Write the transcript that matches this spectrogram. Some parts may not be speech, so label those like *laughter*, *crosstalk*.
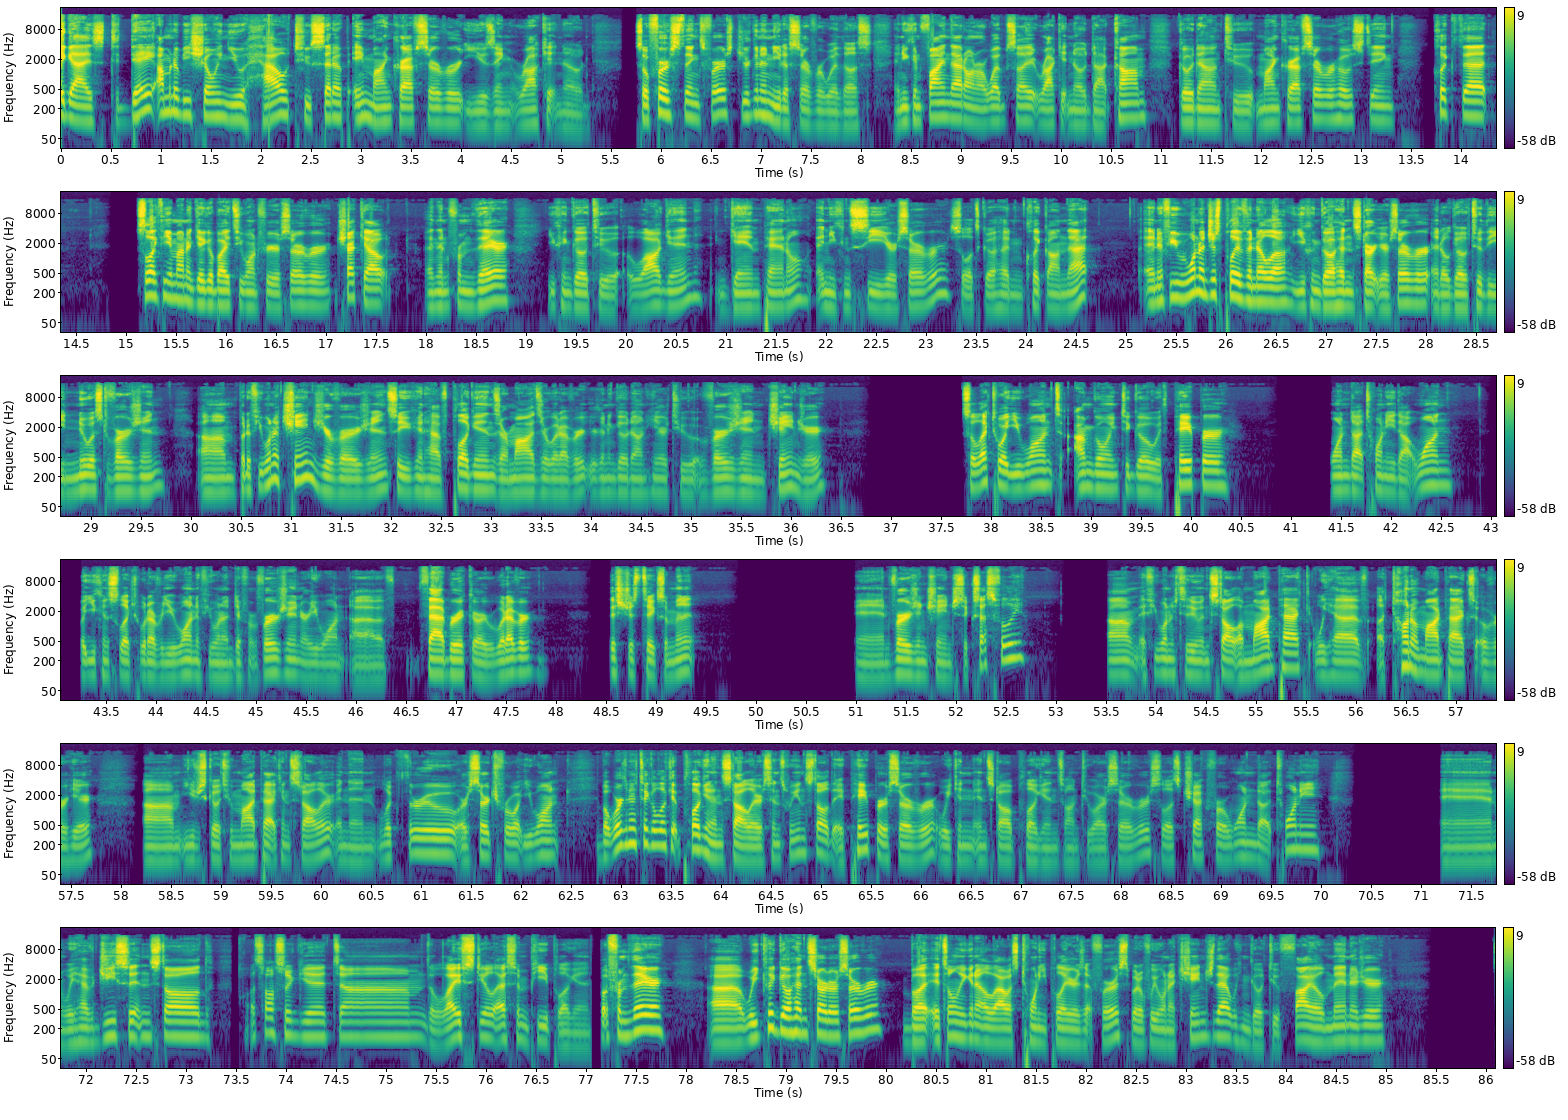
Hey guys, today I'm going to be showing you how to set up a Minecraft server using Rocket Node. So first things first, you're going to need a server with us, and you can find that on our website, rocketnode.com. Go down to Minecraft server hosting, click that, select the amount of gigabytes you want for your server, check out, and then from there, you can go to login, game panel, and you can see your server. So let's go ahead and click on that. And if you want to just play vanilla, you can go ahead and start your server. It'll go to the newest version. Um, but if you want to change your version so you can have plugins or mods or whatever, you're going to go down here to version changer. Select what you want. I'm going to go with paper 1.20.1, but you can select whatever you want if you want a different version or you want uh, fabric or whatever. This just takes a minute. And version change successfully. Um, if you wanted to install a mod pack, we have a ton of mod packs over here. Um, you just go to mod pack installer and then look through or search for what you want. But we're going to take a look at plugin installer. Since we installed a paper server, we can install plugins onto our server. So let's check for 1.20. And we have GSIT installed. Let's also get um, the Lifesteal SMP plugin. But from there, uh, we could go ahead and start our server, but it's only going to allow us 20 players at first. But if we want to change that, we can go to File Manager,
